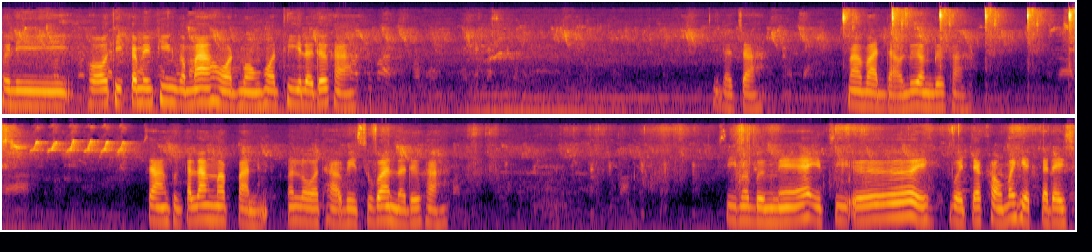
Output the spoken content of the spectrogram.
วันนี้พอที่ก็ไม่พิงกับมาหอดมองหอดทีแล้วเด้อค่ะนี่ละจ้ะมาวัดดาวเรื่องเด้อค่ะจางเพิ่นกำลังมาปั่นมารอถาวเวสุวรรณแล้วเด้อค่ะสีมาเบิ่งแหน่เอฟซีเอ้ยบ่จะเข้ามาเฮ็ดกระไดโศ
